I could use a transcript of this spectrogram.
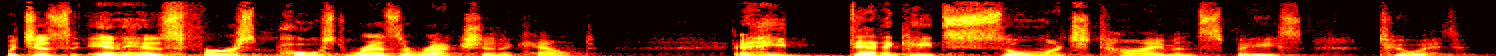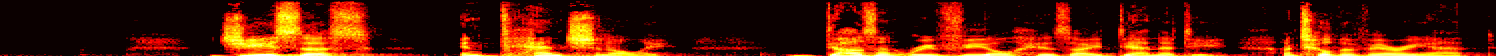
which is in his first post resurrection account, and he dedicates so much time and space to it. Jesus intentionally doesn't reveal his identity until the very end.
